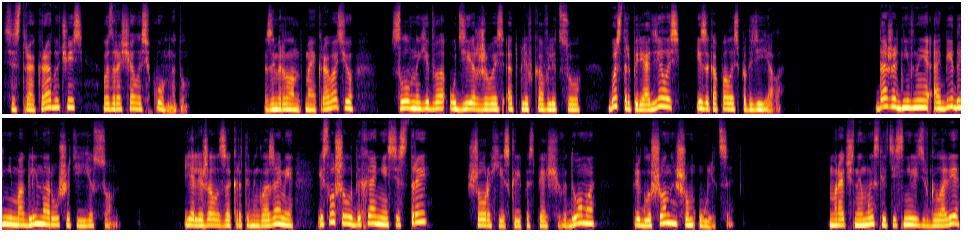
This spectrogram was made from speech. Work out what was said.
Сестра, крадучись, возвращалась в комнату. Замерла над моей кроватью, словно едва удерживаясь от плевка в лицо, быстро переоделась и закопалась под одеяло. Даже дневные обиды не могли нарушить ее сон. Я лежала с закрытыми глазами и слушала дыхание сестры, шорохи и скрипы спящего дома — приглушенный шум улицы. Мрачные мысли теснились в голове,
